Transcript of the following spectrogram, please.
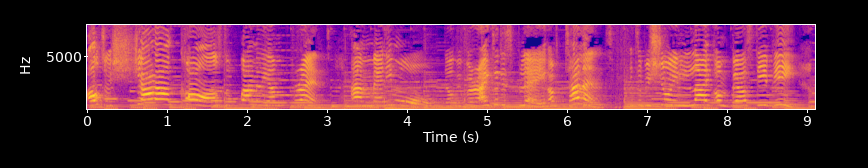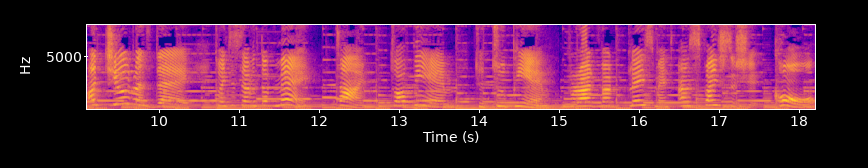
also shout out calls to family and friends, and many more. There'll be a variety display of talent. It will be showing on Children's Day, 27th of May. Time 12 p.m. to 2 p.m. For advert placement and sponsorship, call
